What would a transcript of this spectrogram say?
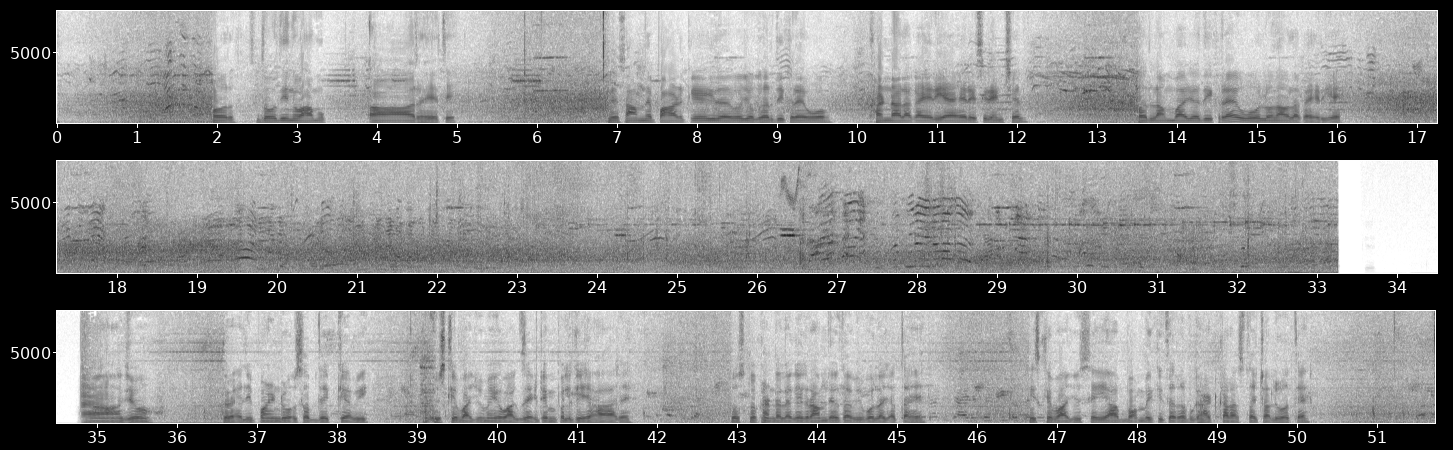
और दो दिन वहाँ मुक, आ, रहे थे। ये सामने पहाड़ के इधर वो जो घर दिख रहे वो खंडाला का एरिया है रेसिडेंशियल और लंबा जो दिख रहा है, वो लोनावाला का एरिया है। आ, जो वैली पॉइंट वो सब देख के अभी उसके बाजू में ये वागजाई टेंपल के यहाँ आ रहे तो उसको खंडाला के ग्राम देवता भी बोला जाता है। इसके बाजू से ही आप बॉम्बे की तरफ़ घाट का रास्ता चालू होता है।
